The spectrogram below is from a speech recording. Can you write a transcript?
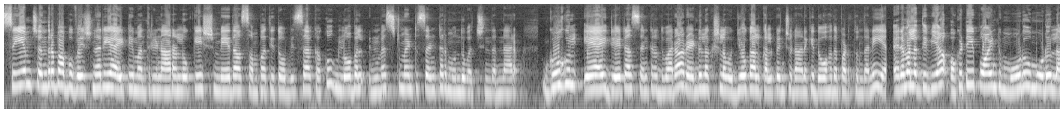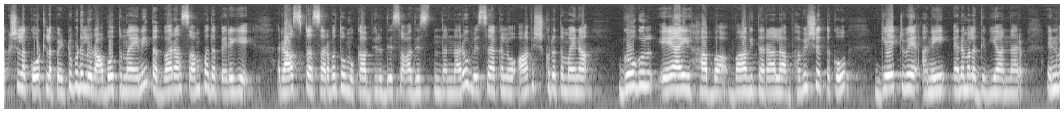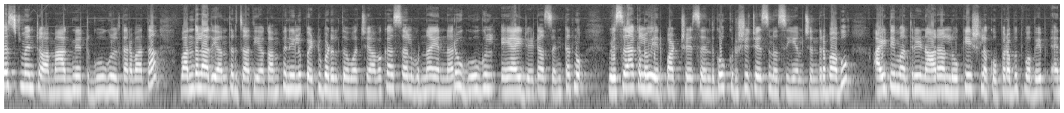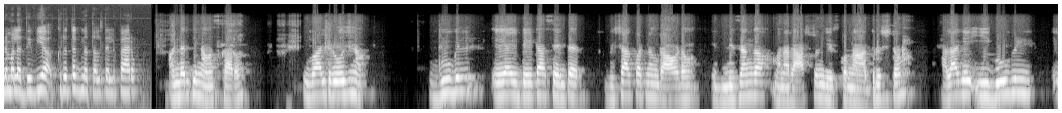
CM Chandrababu visionary IT మంత్రి నారా లోకేష్ మేధా సంపత్తితో విశాఖకు గ్లోబల్ ఇన్వెస్ట్మెంట్ సెంటర్ ముందు వచ్చిందన్నారు. గూగుల్ ఏఐ డేటా సెంటర్ ద్వారా రెండు లక్షల ఉద్యోగాలు కల్పించడానికి దోహదపడుతుందని యనమల దివ్య ఒకటి పాయింట్ మూడు మూడు లక్షల కోట్ల పెట్టుబడులు రాబోతున్నాయని తద్వారా సంపద పెరిగి రాష్ట్ర సర్వతోముఖాభివృద్ధి సాధిస్తుందన్నారు విశాఖలో ఆవిష్కృతమైన గూగుల్ ఏఐ హబ్ భావితరాల భవిష్యత్తుకు గేట్వే అని యనమల దివ్య అన్నారు. ఇన్వెస్ట్మెంట్ మ్యాగ్నెట్ గూగుల్ తర్వాత వందలాది అంతర్జాతీయ కంపెనీలు పెట్టుబడులతో వచ్చే అవకాశాలు ఉన్నాయన్నారు గూగుల్ ఏఐ డేటా సెంటర్ను. విశాఖలో ఏర్పాటు చేసేందుకు కృషి చేసిన సీఎం చంద్రబాబు ఐటీ మంత్రి నారా లోకేష్లకు ప్రభుత్వ వెబ్ యనమల దివ్య కృతజ్ఞతలు తెలిపారు. అందరికీ నమస్కారం. ఇవాళ రోజున Google AI data centre Visakhapatnam రావడం ఇది నిజంగా మన రాష్ట్రం చేసుకున్న అదృష్టం. అలాగే ఈ గూగుల్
